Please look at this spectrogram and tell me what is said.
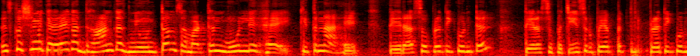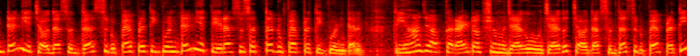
इस क्वेश्चन में कह रहे हैं धान का न्यूनतम समर्थन मूल्य है, कितना है? तेरह सौ प्रति क्विंटल, तेरह सौ पच्चीस रुपए प्रति क्विंटल, या चौदह सौ दस रुपए प्रति क्विंटल, या तेरह सौ सत्तर रुपए प्रति क्विंटल? तो यहाँ जो आपका राइट ऑप्शन हो जाएगा, वो हो जाएगा चौदह सौ दस रुपए प्रति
